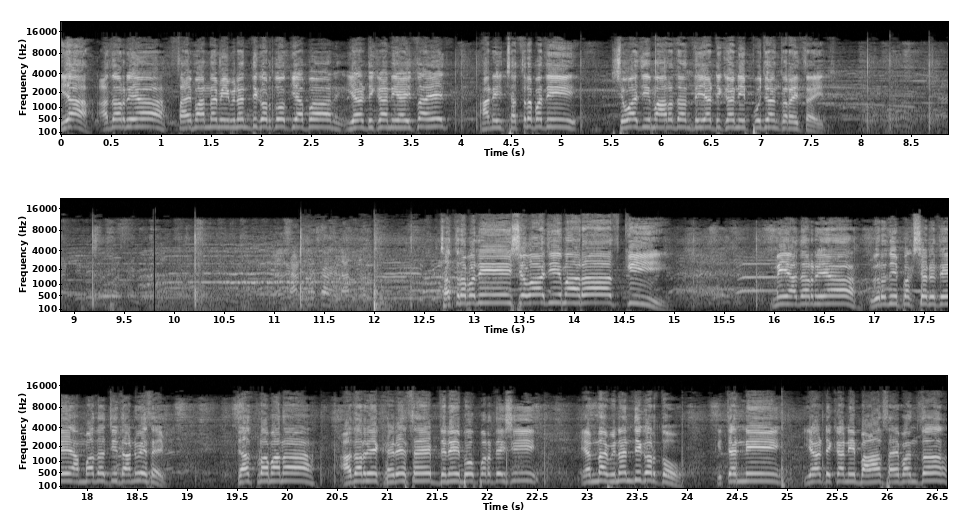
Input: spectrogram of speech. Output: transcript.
या आदरणीय साहेबांना मी विनंती करतो की आपण या ठिकाणी यायचं आहे आणि छत्रपती शिवाजी महाराजांचं या ठिकाणी पूजन करायचं आहे. छत्रपती शिवाजी महाराज की. मी आदरणीय विरोधी पक्षनेते अंबादाजी दानवे साहेब त्याचप्रमाणे आदरणीय खैरे साहेब दिनेश भाऊ परदेशी यांना विनंती करतो की त्यांनी या ठिकाणी बाळासाहेबांचं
